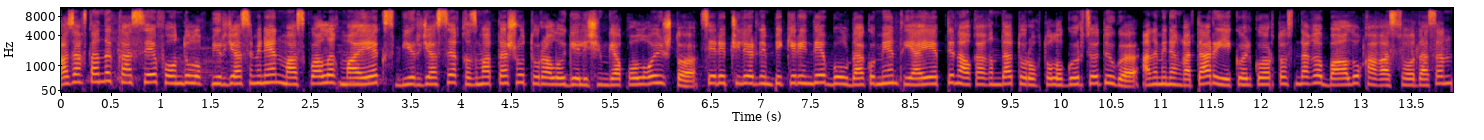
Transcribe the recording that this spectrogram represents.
казакстандык кассе фондулук биржасы менен москвалык маэкс биржасы кызматташуу тууралуу келишимге кол коюшту. Серепчилердин пикиринде бул документ еаэбтин алкагында туруктуулук көрсөтүүгө аны менен катар эки өлкө ортосундагы баалуу кагаз соодасын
